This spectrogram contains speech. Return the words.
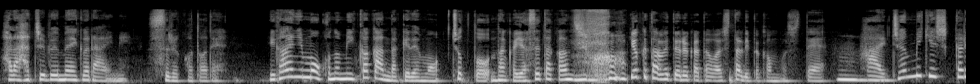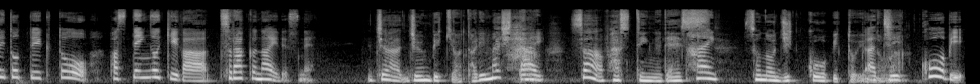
腹8分目ぐらいにすることで、意外にもうこの3日間だけでも、ちょっとなんか痩せた感じも、よく食べてる方はしたりとかもして、うんはい、準備期しっかりとっていくと、ファスティング期が辛くないですね。じゃあ、準備期を取りました。はいさあ、ファスティングです。はいその実行日というのは？あ、実行日。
